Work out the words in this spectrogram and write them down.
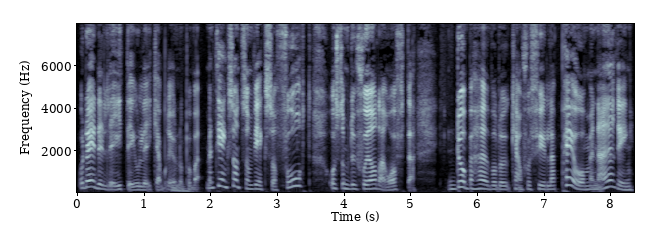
och då är det lite olika beroende på vad. Men tänk sånt som växer fort och som du skördar ofta. Då behöver du kanske fylla på med näring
